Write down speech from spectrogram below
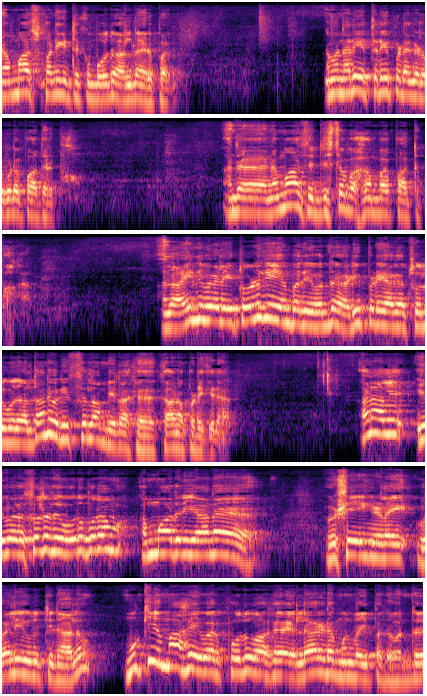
நமாஸ் பண்ணிக்கிட்டு இருக்கும்போது அதுதான் இருப்பார். நம்ம நிறைய திரைப்படங்களை கூட பார்த்துருப்போம். அந்த நமாஸ் டிஸ்டர்ப் ஆகாமல் பார்த்துப்பாங்க. அந்த ஐந்து வேளை தொழுகை என்பதை வந்து அடிப்படையாக சொல்லுவதால் தான் இவர் இஸ்லாமியராக காணப்படுகிறார். ஆனால் இவர் சொல்றது ஒரு புறம் அம்மாதிரியான விஷயங்களை வலியுறுத்தினாலும் முக்கியமாக இவர் பொதுவாக எல்லாரிடம் முன்வைப்பது வந்து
